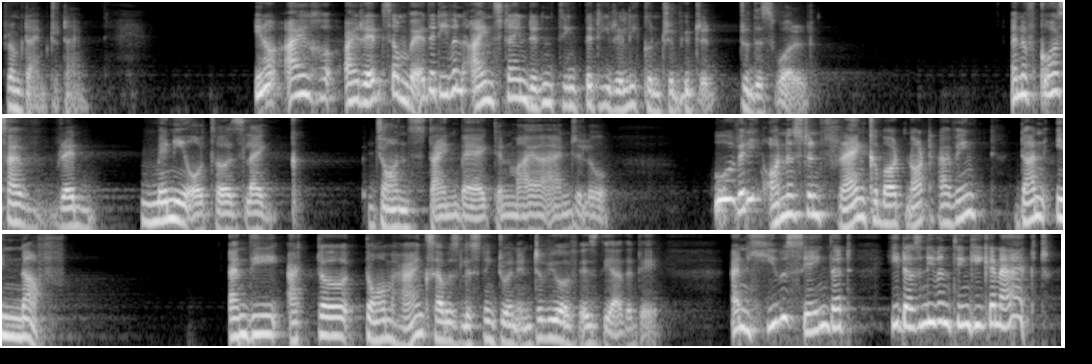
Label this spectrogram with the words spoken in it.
from time to time. You know, I, I read somewhere that even Einstein didn't think that he really contributed to this world. And of course, I've read many authors like John Steinbeck and Maya Angelou who are very honest and frank about not having done enough. And the actor Tom Hanks, I was listening to an interview of his the other day, and he was saying that he doesn't even think he can act.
